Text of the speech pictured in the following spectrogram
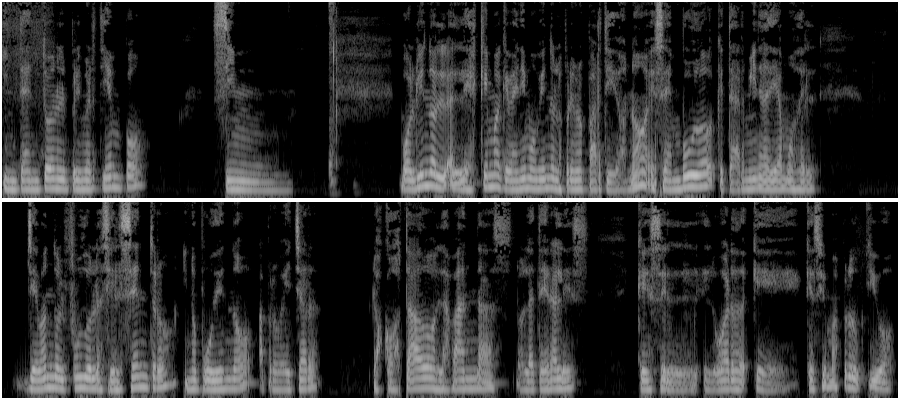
intentó en el primer tiempo sin volviendo al, esquema que venimos viendo en los primeros partidos, ¿no? Ese embudo que termina, digamos, del llevando el fútbol hacia el centro y no pudiendo aprovechar los costados, las bandas, los laterales, que es el, lugar que, que, ha sido más productivo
